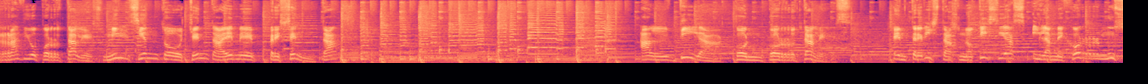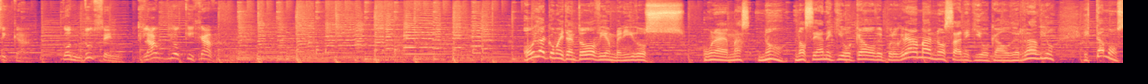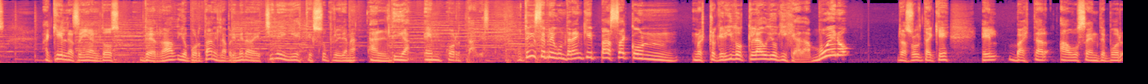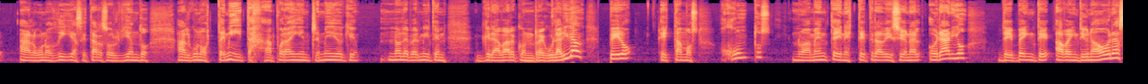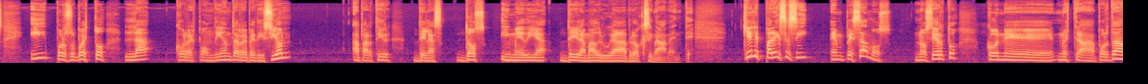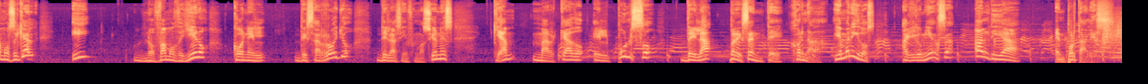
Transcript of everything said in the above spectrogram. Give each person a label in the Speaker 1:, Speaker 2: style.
Speaker 1: Radio Portales 1180M presenta Al día con Portales. Entrevistas, noticias y la mejor música. Conducen Claudio Quijada.
Speaker 2: Hola, ¿cómo están todos? Bienvenidos una vez más. No, no se han equivocado de programa, no se han equivocado de radio. Estamos aquí en la señal 2 de Radio Portales, la primera de Chile, y este es su programa Al Día en Portales. Ustedes se preguntarán qué pasa con nuestro querido Claudio Quijada. Bueno, resulta que él va a estar ausente por algunos días, está resolviendo algunos temitas por ahí entre medio que no le permiten grabar con regularidad, pero estamos juntos nuevamente en este tradicional horario de 20 a 21 horas y por supuesto la correspondiente repetición a partir de las 2 y media de la madrugada aproximadamente. ¿Qué les parece si empezamos, ¿no es cierto?, con eh, nuestra portada musical y nos vamos de lleno con el desarrollo de las informaciones que han marcado el pulso de la presente jornada. Bienvenidos, aquí comienza al día en Portales.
